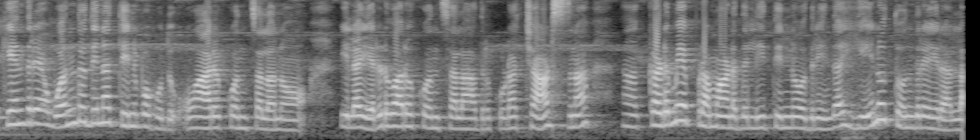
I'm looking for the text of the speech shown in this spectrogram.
ಏಕೆಂದರೆ ಒಂದು ದಿನ ತಿನ್ನಬಹುದು ವಾರಕ್ಕೊಂದು ಸಲನೋ ಇಲ್ಲ ಎರಡು ವಾರಕ್ಕೊಂದು ಸಲ ಆದರೂ ಕೂಡ ಚಾಟ್ಸ್ನ ಕಡಿಮೆ ಪ್ರಮಾಣದಲ್ಲಿ ತಿನ್ನೋದ್ರಿಂದ ಏನೂ ತೊಂದರೆ ಇರಲ್ಲ.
